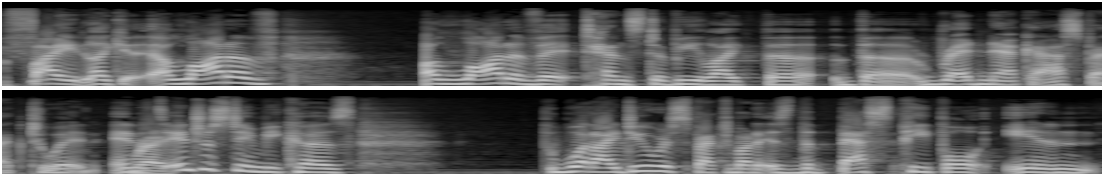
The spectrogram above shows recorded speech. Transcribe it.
fight. Like a lot of a lot of it tends to be like the the redneck aspect to it, and it's interesting because what I do respect about it is the best people in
